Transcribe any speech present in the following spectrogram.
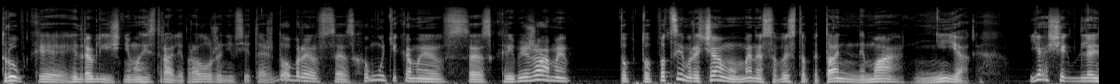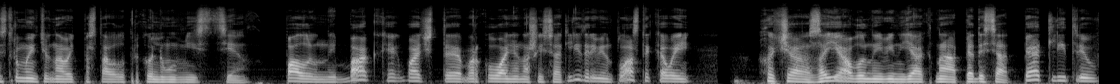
Трубки гідравлічні магістралі проложені всі теж добре, все з хомутиками, все з кріпіжами. Тобто по цим речам у мене особисто питань нема ніяких. Ящик для інструментів навіть поставили в прикольному місці. Паливний бак, як бачите, маркування на 60 літрів, він пластиковий. Хоча заявлений він як на 55 літрів.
